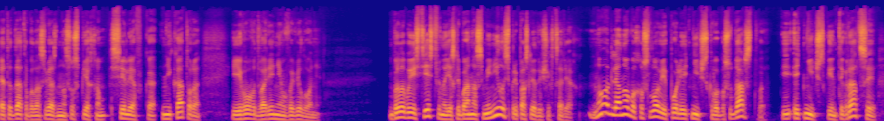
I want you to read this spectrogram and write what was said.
Эта дата была связана с успехом Селевка Никатура и его водворением в Вавилоне. Было бы естественно, если бы она сменилась при последующих царях, но для новых условий полиэтнического государства и этнической интеграции –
